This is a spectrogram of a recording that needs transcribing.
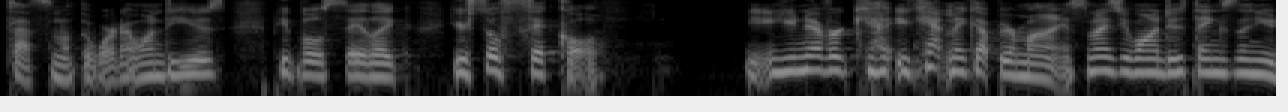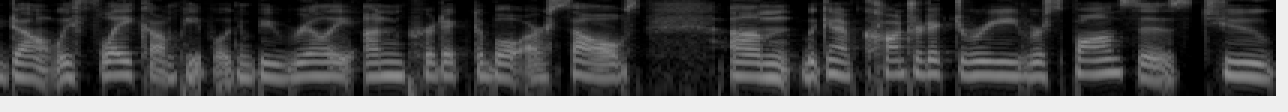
That's not the word I wanted to use. People say like, you're so fickle you never you can't make up your mind. Sometimes you want to do things, then you don't. We flake on people. We can be really unpredictable ourselves. Um, we can have contradictory responses to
